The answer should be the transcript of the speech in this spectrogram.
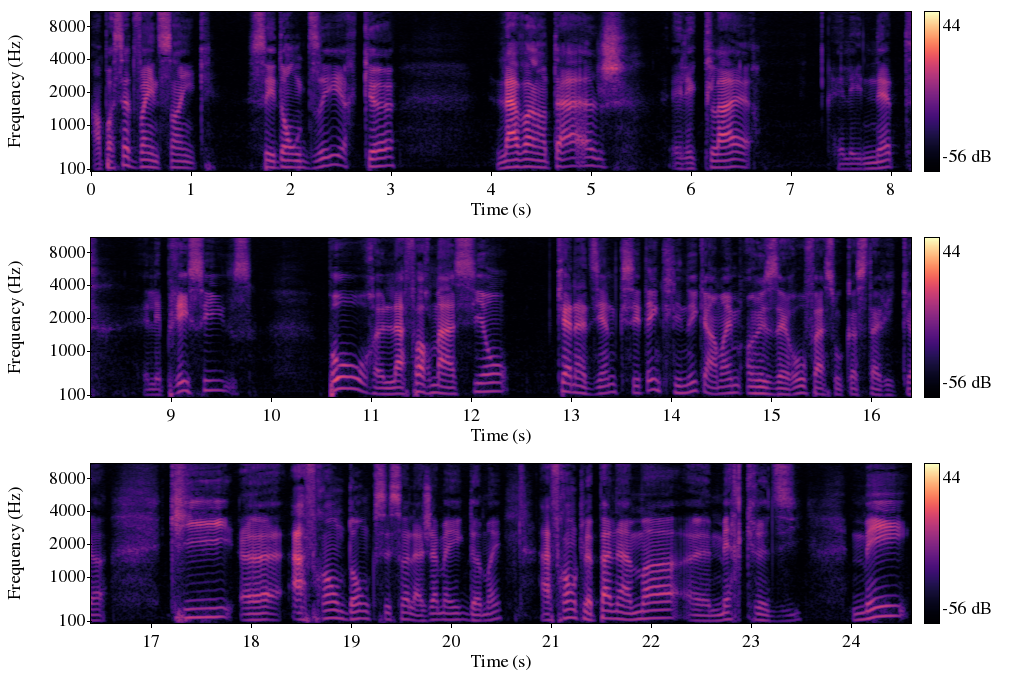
en possède 25. C'est donc dire que l'avantage, elle est claire, elle est nette, elle est précise pour la formation canadienne qui s'est inclinée quand même 1-0 face au Costa Rica qui euh, affronte donc, c'est ça, la Jamaïque demain, affronte le Panama euh, mercredi. Mais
